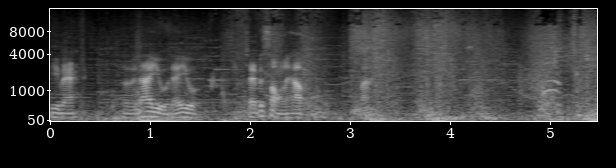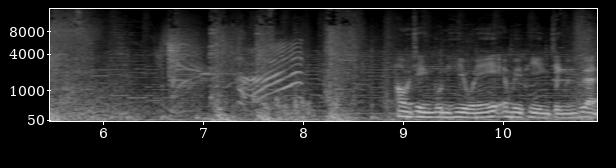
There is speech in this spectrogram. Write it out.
ดีไหมเออได้อยู่ได้อยู่ ใช้ไปสองเลยครับมาเอาจริงบุญฮิวนี้ MVP จริงๆเพื่อน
